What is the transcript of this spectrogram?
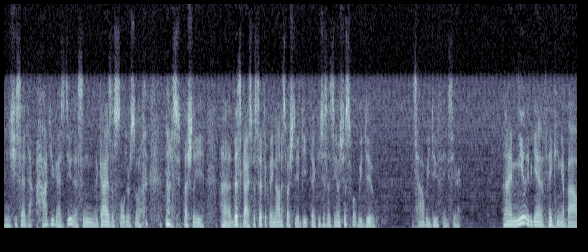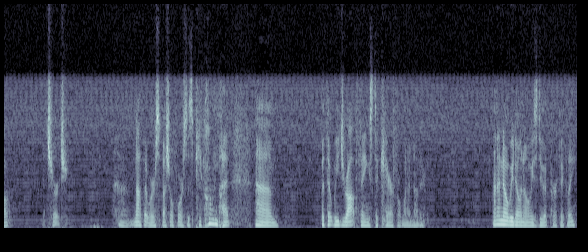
And she said, How do you guys do this? And the guy is a soldier, so not especially, uh, this guy specifically, not especially a deep thinker. He just says, You know, it's just what we do. It's how we do things here. And I immediately began thinking about the church. Uh, not that we're special forces people, but um, but that we drop things to care for one another. And I know we don't always do it perfectly.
